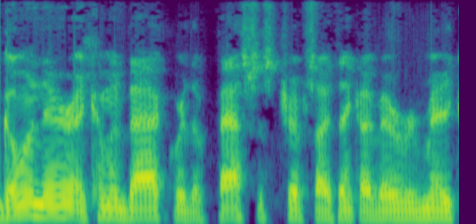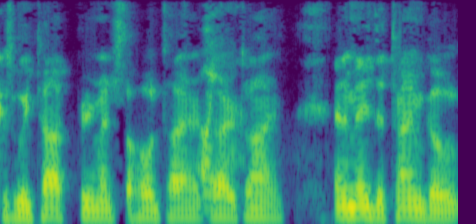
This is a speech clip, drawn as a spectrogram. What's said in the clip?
going there and coming back were the fastest trips I think I've ever made because we talked pretty much the whole entire, oh, yeah. time, and it made the time go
